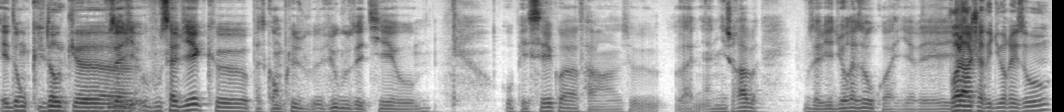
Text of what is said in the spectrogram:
Et donc, donc euh, vous, aviez, vous saviez que, parce qu'en plus, vu que vous étiez au, au PC, quoi, enfin, euh, à Nijrab, vous aviez du réseau, quoi. Il y avait... Voilà, j'avais du réseau,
